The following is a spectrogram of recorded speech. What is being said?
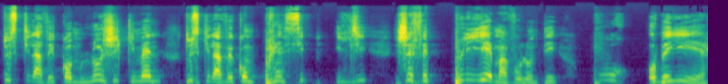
tout ce qu'il avait comme logique humaine, tout ce qu'il avait comme principe. Il dit, j'ai fait plier ma volonté pour obéir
